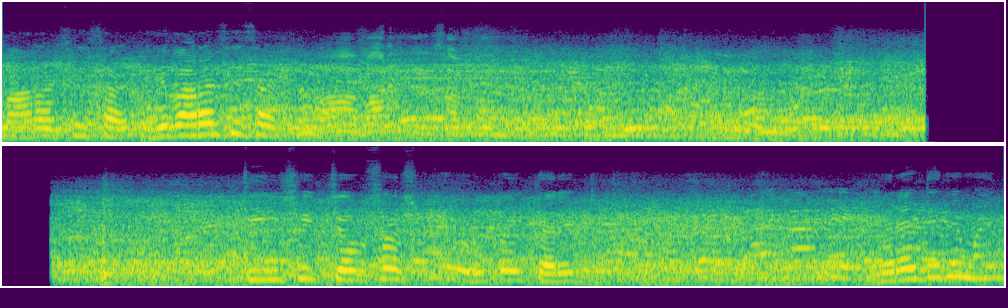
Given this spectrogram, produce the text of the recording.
बाराशे साठ हे बाराशे साठ ना? तीनशे चौसष्ट रुपये कॅरेट. व्हरायटी नाही माहीत.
